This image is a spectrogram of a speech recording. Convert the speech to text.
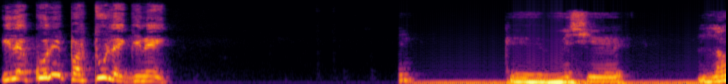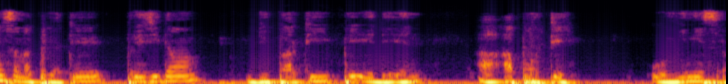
il est connu par tous les Guinéens. Que Monsieur Lansana Kouyaté, président du parti PEDN, a apporté au ministre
